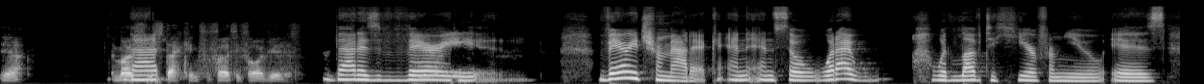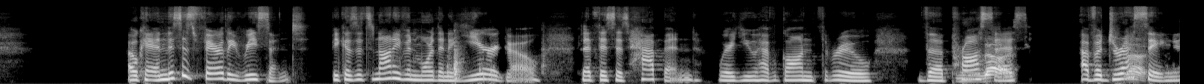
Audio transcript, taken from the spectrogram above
Yeah. Emotional that, stacking for 35 years. That is very, very traumatic. And, and so what I would love to hear from you is, okay, and this is fairly recent because it's not even more than a year ago that this has happened where you have gone through the process no. of addressing no.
